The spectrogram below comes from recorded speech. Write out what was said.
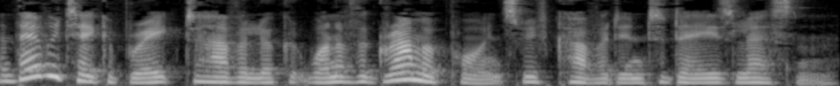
And there we take a break to have a look at one of the grammar points we've covered in today's lesson.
